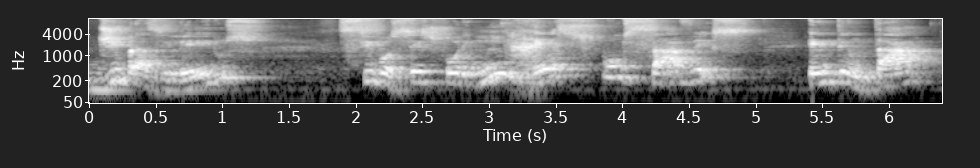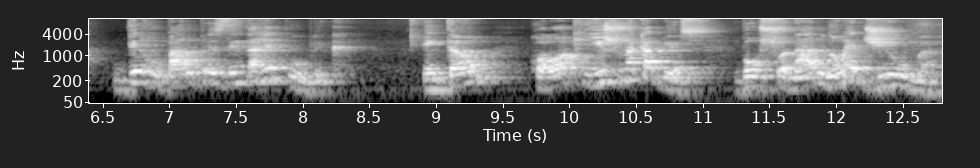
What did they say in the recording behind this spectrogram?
de brasileiros se vocês forem irresponsáveis em tentar derrubar o presidente da República. Então, coloque isso na cabeça. Bolsonaro não é Dilma,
